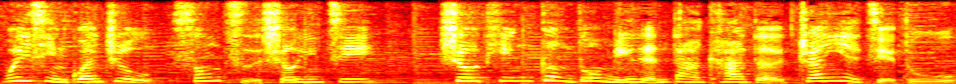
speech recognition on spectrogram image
微信关注松子收音机，收听更多名人大咖的专业解读。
